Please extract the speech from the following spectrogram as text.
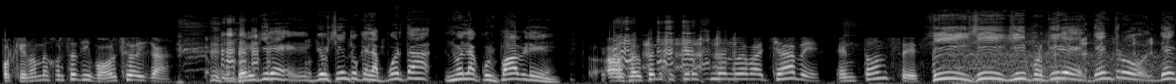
¿por qué no mejor se divorcia, oiga? Pero mire, yo siento que la puerta no es la culpable. O sea, usted lo que quiere es una nueva llave. Entonces. Sí, sí, sí, porque mire, dentro, de-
